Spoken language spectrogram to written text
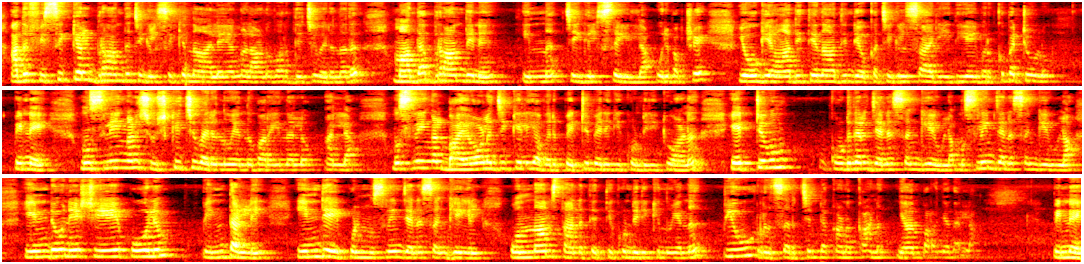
അത് ഫിസിക്കൽ ഭ്രാന്ത് ചികിത്സിക്കുന്ന ആലയങ്ങളാണ് വർദ്ധിച്ചു വരുന്നത്. മതഭ്രാന്തിന് ഇന്ന് ചികിത്സയില്ല. ഒരുപക്ഷെ യോഗി ആദിത്യനാഥിന്റെ ഒക്കെ ചികിത്സാ രീതിയെ ഇവർക്ക് പറ്റുള്ളൂ. പിന്നെ മുസ്ലിങ്ങൾ ശുഷ്കിച്ചു വരുന്നു എന്ന് പറയുന്നല്ലോ. അല്ല മുസ്ലിങ്ങൾ ബയോളജിക്കലി അവർ പെറ്റുപെരുകിക്കൊണ്ടിരിക്കുവാണ്. ഏറ്റവും കൂടുതൽ ജനസംഖ്യയുള്ള മുസ്ലിം ജനസംഖ്യയുള്ള ഇന്തോനേഷ്യയെ പോലും പിന്തള്ളി ഇന്ത്യ ഇപ്പോൾ മുസ്ലിം ജനസംഖ്യയിൽ ഒന്നാം സ്ഥാനത്ത് എത്തിക്കൊണ്ടിരിക്കുന്നു എന്ന് പ്യൂർ റിസർച്ചിന്റെ കണക്കാണ് ഞാൻ പറഞ്ഞതല്ല. പിന്നെ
